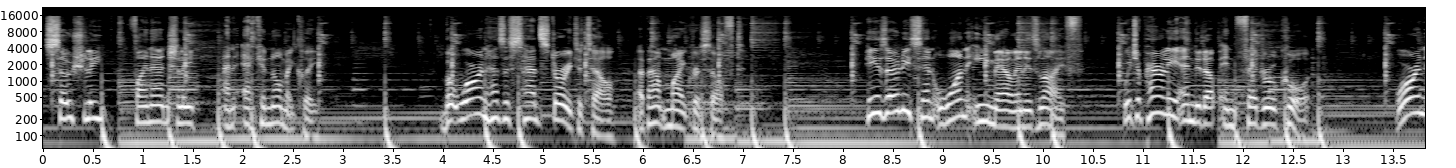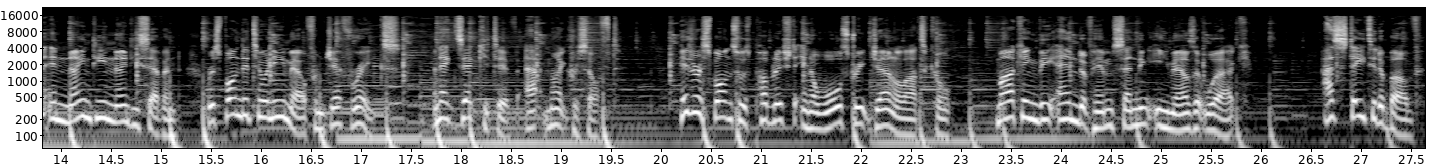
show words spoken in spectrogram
socially, financially, and economically. But Warren has a sad story to tell about Microsoft. He has only sent one email in his life, which apparently ended up in federal court. Warren in 1997 responded to an email from Jeff Raikes, an executive at Microsoft. His response was published in a Wall Street Journal article marking the end of him sending emails at work. As stated above,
